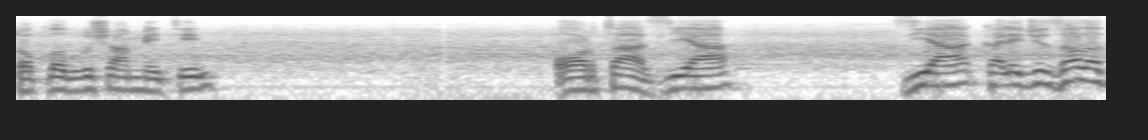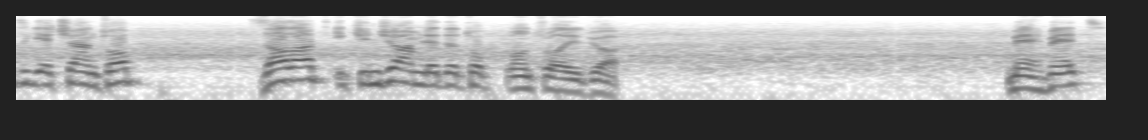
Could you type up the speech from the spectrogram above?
Topla buluşan Metin. Orta Ziya. Ziya kaleci Zalat'ı geçen top. Zalat ikinci hamlede top kontrol ediyor. Mehmet.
